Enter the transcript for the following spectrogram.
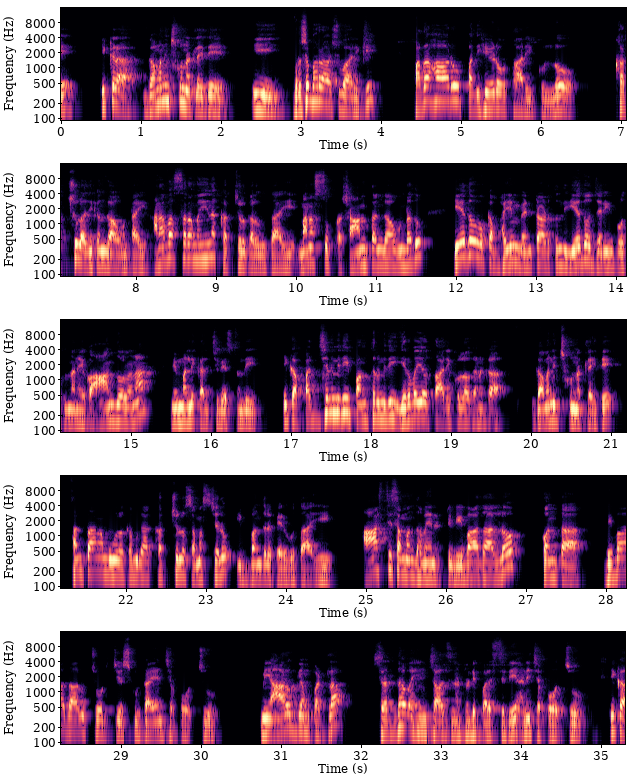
ఇక్కడ గమనించుకున్నట్లయితే ఈ వృషభ రాశి వారికి పదహారు పదిహేడవ తారీఖుల్లో ఖర్చులు అధికంగా ఉంటాయి. అనవసరమైన ఖర్చులు కలుగుతాయి. మనస్సు ప్రశాంతంగా ఉండదు. ఏదో ఒక భయం వెంటాడుతుంది. ఏదో జరిగిపోతుంది అనే ఒక ఆందోళన మిమ్మల్ని కలిచివేస్తుంది. ఇక పద్దెనిమిది పంతొమ్మిది ఇరవయో తారీఖులో గనక గమనించుకున్నట్లయితే సంతాన మూలకంగా ఖర్చులు సమస్యలు ఇబ్బందులు పెరుగుతాయి. ఆస్తి సంబంధమైనటువంటి వివాదాల్లో కొంత వివాదాలు చోటు చేసుకుంటాయని చెప్పవచ్చు. మీ ఆరోగ్యం పట్ల శ్రద్ధ వహించాల్సినటువంటి పరిస్థితి అని చెప్పవచ్చు. ఇక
